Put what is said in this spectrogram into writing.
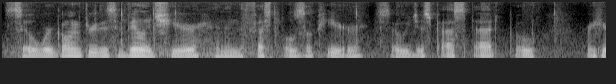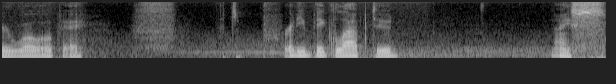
So we're going through this village here, and then the festival's up here. So we just passed that, go right here. Whoa, okay. Pretty big lap, dude. Nice.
